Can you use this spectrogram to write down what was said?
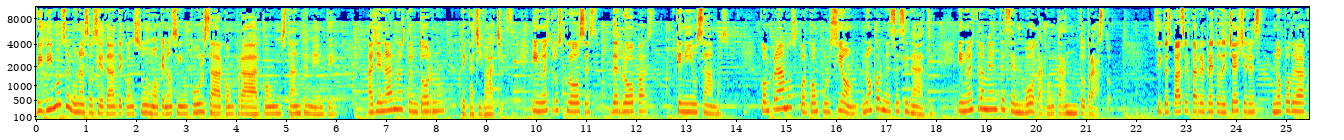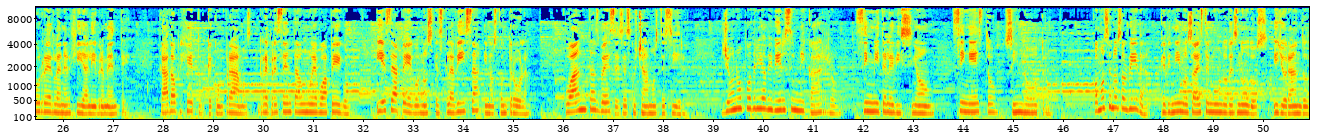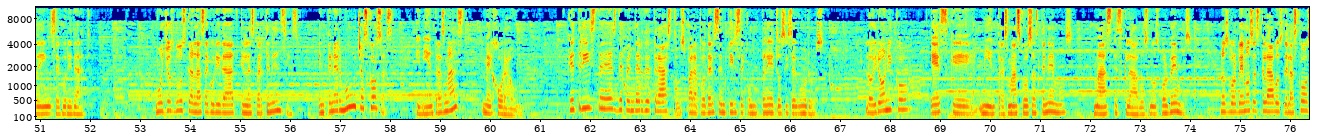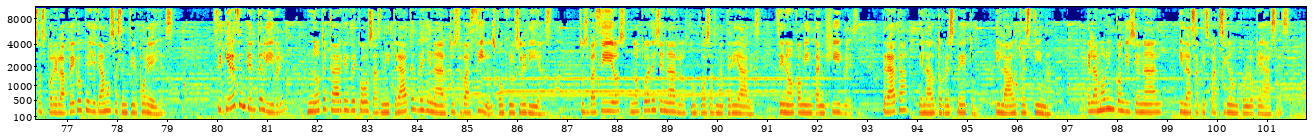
Vivimos en una sociedad de consumo que nos impulsa a comprar constantemente, a llenar nuestro entorno de cachivaches y nuestros closets de ropas que ni usamos. Compramos por compulsión, no por necesidad, y nuestra mente se embota con tanto trasto. Si tu espacio está repleto de chécheres, no podrá correr la energía libremente cada objeto que compramos representa un nuevo apego y ese apego nos esclaviza y nos controla. ¿Cuántas veces escuchamos decir, yo no podría vivir sin mi carro, sin mi televisión, sin esto, sin lo otro? ¿Cómo se nos olvida que vinimos a este mundo desnudos y llorando de inseguridad? Muchos buscan la seguridad en las pertenencias en tener muchas cosas y mientras más, mejor aún. Qué triste es depender de trastos para poder sentirse completos y seguros. Lo irónico es que mientras más cosas tenemos, más esclavos nos volvemos. Nos volvemos esclavos de las cosas por el apego que llegamos a sentir por ellas. Si quieres sentirte libre, no te cargues de cosas ni trates de llenar tus vacíos con fruslerías. Tus vacíos no puedes llenarlos con cosas materiales, sino con intangibles. Trata el autorrespeto y la autoestima, el amor incondicional y la satisfacción con lo que haces.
